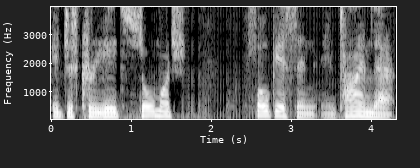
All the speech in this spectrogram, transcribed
it just creates so much focus and, and time that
